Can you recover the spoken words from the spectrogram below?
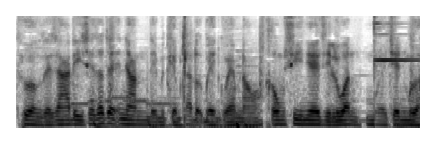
Thường giày da đi sẽ rất dễ nhăn để mình kiểm tra độ bền của em nó. Không xi nhê gì luôn, 10 trên 10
